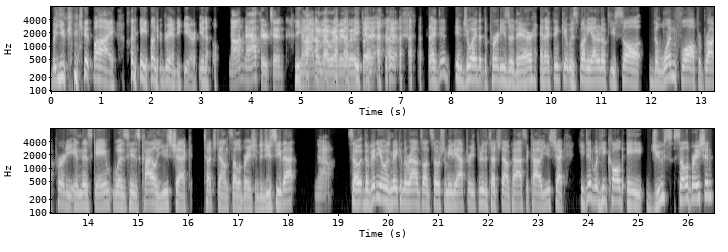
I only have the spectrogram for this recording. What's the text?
but you can get by on 800 grand a year, you know? Not in Atherton. No, I don't know where they live, but I did enjoy that the Purdy's are there. And I think it was funny. I don't know if you saw the one flaw for Brock Purdy in this game was his Kyle Juszczyk touchdown celebration. Did you see that? no. So the video was making the rounds on social media after he threw the touchdown pass to Kyle Juszczyk. He did what he called a juice celebration.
